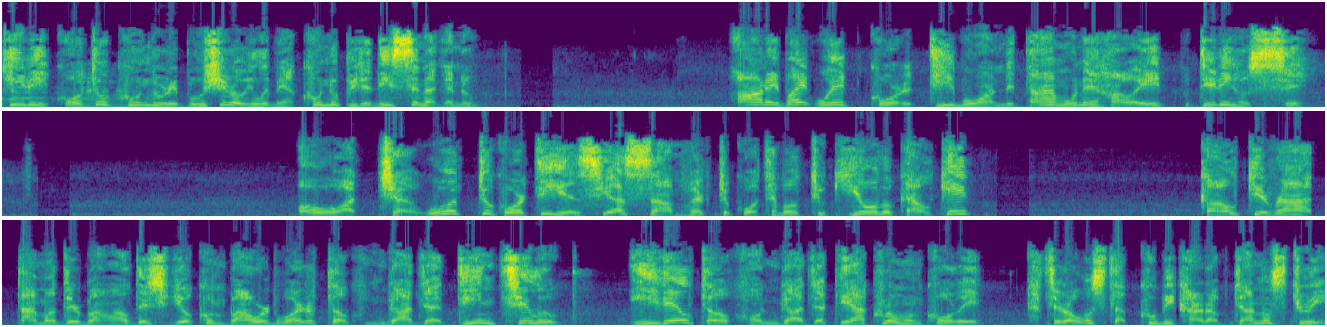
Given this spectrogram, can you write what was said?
কিরে কতক্ষণ ধরে বসে রইলে এখনও পিঠে দিচ্ছে না কেন আরে ভাই ওয়েট কর। দিব তা মনে হয় দেরি হচ্ছে। ও আচ্ছা ও একটু করতেই আছি। আচ্ছা আমার একটু কথা বলতো, কি হলো কালকে? কালকে রাত আমাদের বাংলাদেশ যখন বাওয়ার্ড ওয়ার তখন গাজা দিন ছিল ইরেল তখন গাজাকে আক্রমণ করে। গাছের অবস্থা খুবই খারাপ, জানোস তুই?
